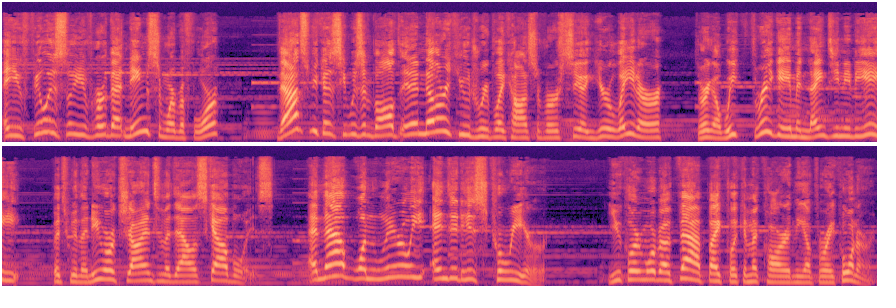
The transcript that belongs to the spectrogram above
and you feel as though you've heard that name somewhere before, that's because he was involved in another huge replay controversy a year later during a Week 3 game in 1988 between the New York Giants and the Dallas Cowboys. And that one literally ended his career. You can learn more about that by clicking the card in the upper right corner.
